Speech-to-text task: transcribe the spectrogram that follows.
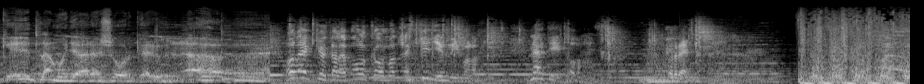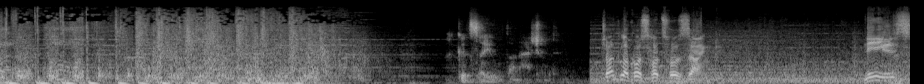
Kétlem, hogy erre sor kerül. A legközelebb alkalmat lesz kinyírni valakit. Ne tétovázz! Rendben. Kösz a jó tanácsot. Csatlakozhatsz hozzánk. Nils!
